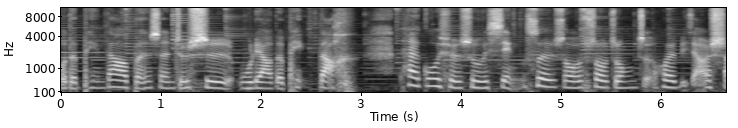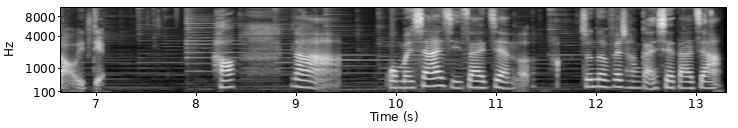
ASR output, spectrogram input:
我的频道本身就是无聊的频道，太过学术性，所以说受众者会比较少一点。好，那我们下一集再见了。好，真的非常感谢大家。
